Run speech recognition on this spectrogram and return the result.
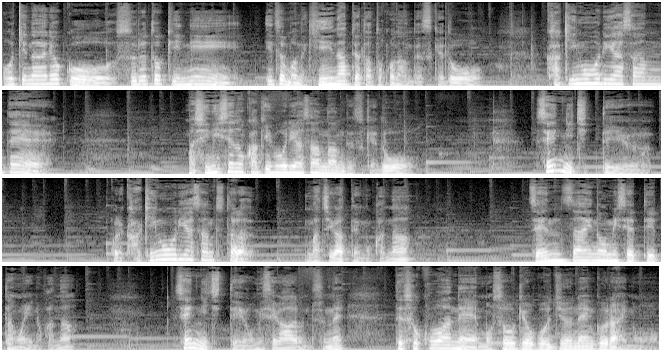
沖縄旅行する時にいつもね気になってたとこなんですけどかき氷屋さんで、まあ、老舗のかき氷屋さんなんですけど千日っていうこれかき氷屋さんって言ったら間違ってんのかな？ぜんざいのお店って言った方がいいのかな？千日っていうお店があるんですよね。でそこはねもう創業50年ぐらいの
